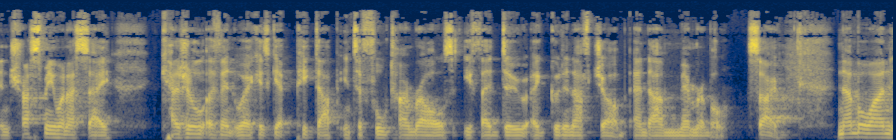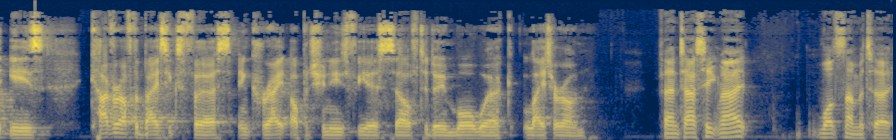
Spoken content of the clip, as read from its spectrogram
And trust me when I say casual event workers get picked up into full time roles if they do a good enough job and are memorable. So, number one is cover off the basics first and create opportunities for yourself to do more work later on. Fantastic, mate. What's number two?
